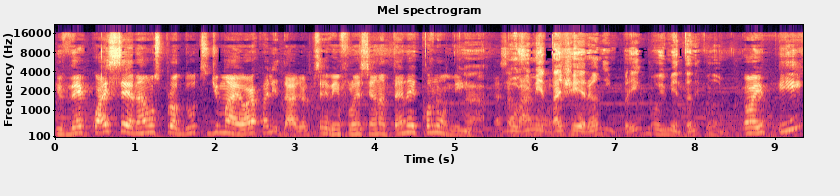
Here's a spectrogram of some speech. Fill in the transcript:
e ver quais serão os produtos de maior qualidade. Olha pra você ver, influenciando até na economia. Ah, essa movimentar, bagunça. gerando emprego, movimentando a economia. E, e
